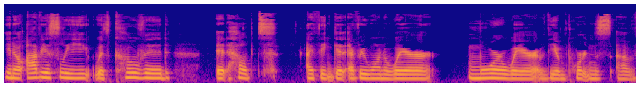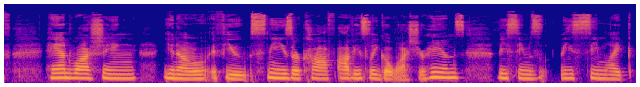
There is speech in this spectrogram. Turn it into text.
you know, obviously with COVID, it helped, I think, get everyone aware, more aware of the importance of hand washing. You know, if you sneeze or cough, obviously go wash your hands. These seems these seem like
